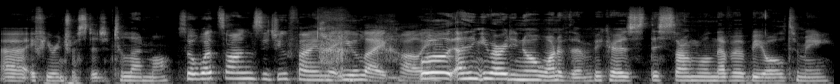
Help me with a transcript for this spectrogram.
uh, if you're interested to learn more. So, what songs did you find that you like, Holly? Well, I think you already know one of them because this song will never be old to me.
